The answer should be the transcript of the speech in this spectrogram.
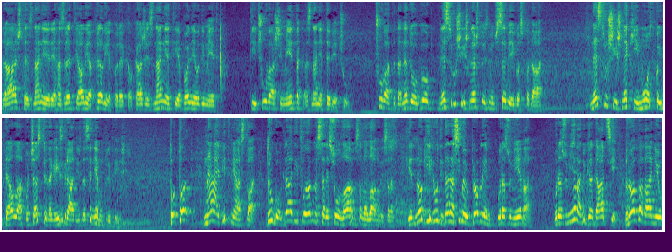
Tražite znanje jer je Hazreti Alija prelijepo rekao, kaže, znanje ti je bolje od imetka. Ti čuvaš imetak, a znanje tebe čuva čuvate da ne do Bog, ne srušiš nešto između sebe i gospodara. Ne srušiš neki most kojim te Allah počastio da ga izgradiš, da se njemu približiš. To, to najbitnija stvar. Drugo, gradi tvoj odnos sa Resulullahom sallallahu alaihi sallam. Jer mnogi ljudi danas imaju problem u razumijevanju. U razumijevanju gradacije, robavanje i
